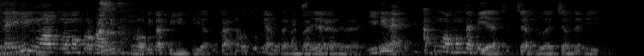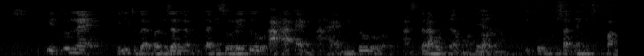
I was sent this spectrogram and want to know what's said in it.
Nah ini ngom- ngomong profit profitability aku gak ada untungnya aku gak dibayar kan. ini Ya. nek aku ngomong tadi ya sejam dua jam tadi itu nek ini juga barusan kan tadi sore itu AHM AHM itu Astra Honda Motor. Itu pusatnya di Jepang.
